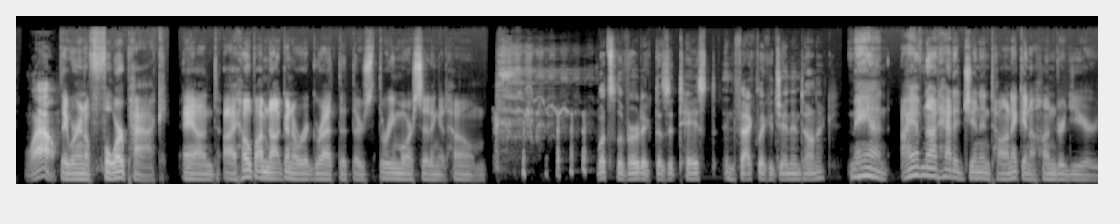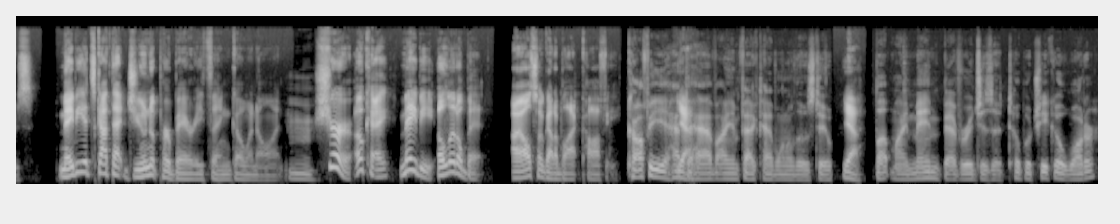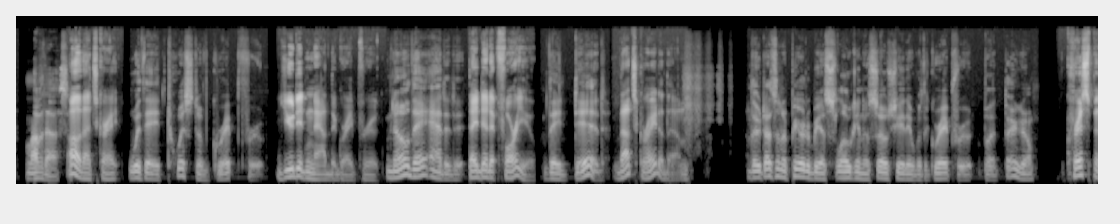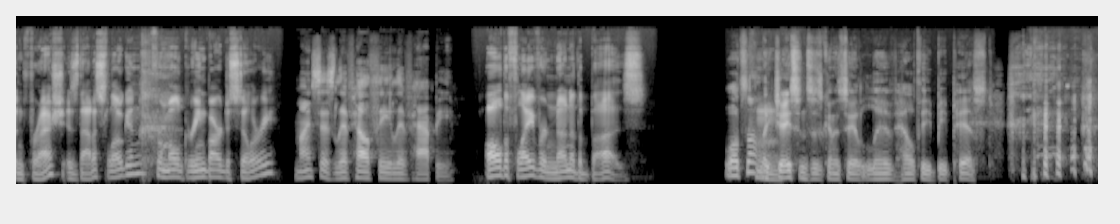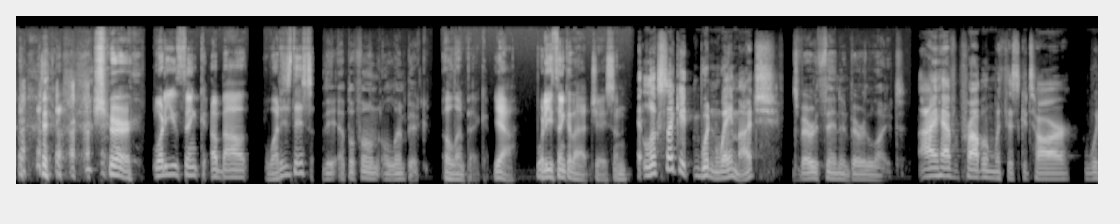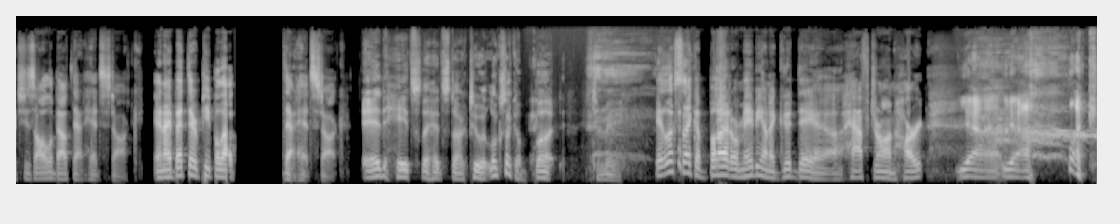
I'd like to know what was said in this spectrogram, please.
Wow. They were in a four pack. And I hope I'm not going to regret that there's three more sitting at home. What's the verdict? Does it taste, in fact, like a gin and tonic? Man, I have not had a gin and tonic in a hundred years. Maybe it's got that juniper berry thing going on. Mm. Sure, okay, maybe a little bit. I also got a black coffee. Coffee you have Yeah. to have. I, in fact, have one of those too. Yeah. But my main beverage is a Topo Chico water Love those. Oh, that's great. with a twist of grapefruit. You didn't add the grapefruit. No, they added it. They did it for you. They did. That's great of them. There doesn't appear to be a slogan associated with the grapefruit, but there you go. Crisp and fresh, is that a slogan from Old Green Bar Distillery? Mine says live healthy, live happy. All the flavor, none of the buzz. Well, it's not Hmm. like Jason's is going to say live healthy, be pissed. sure. What do you think about what is this? The Epiphone Olympic. Olympic. Yeah. What do you think of that, Jason? it looks like it wouldn't weigh much. It's very thin and very light. I have a problem with this guitar, which is all about that headstock. And I bet there are people out that headstock. Ed hates the headstock too. It looks like a butt to me. It looks like a butt, or maybe on a good day, a a half-drawn heart. Yeah, yeah. like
